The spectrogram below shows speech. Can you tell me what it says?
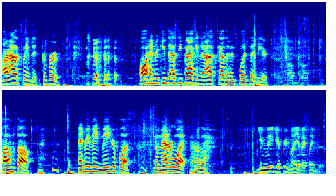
All right, Alex claimed it. Confirmed. Oh, Henry keep the SP pack and Alex got his place set here. Problem solved. Problem solved. Henry made major plus, no matter what. You literally get free money if I claim this.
